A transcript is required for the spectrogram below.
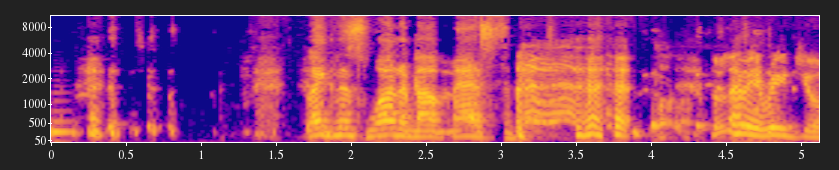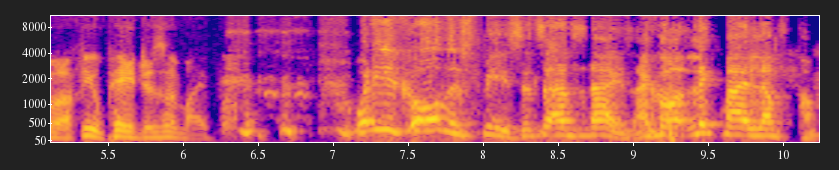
like this one about masturbate. Let me read you a few pages of my book. What do you call this piece? It sounds nice. I call it Lick My Love Pump.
